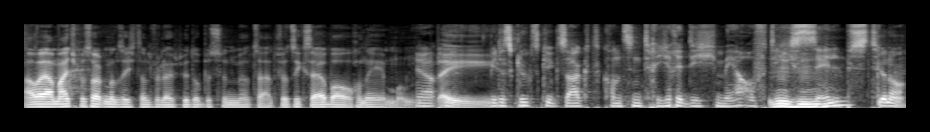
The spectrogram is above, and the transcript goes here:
Aber ja, manchmal sollte man sich dann vielleicht wieder ein bisschen mehr Zeit für sich selber auch nehmen. Und Ja, ey, Wie das Glückskick sagt, konzentriere dich mehr auf dich selbst. genau.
